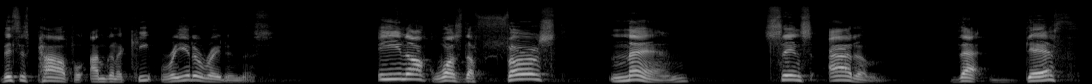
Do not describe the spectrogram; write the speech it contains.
This is powerful. I'm going to keep reiterating this. Enoch was the first man since Adam that death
